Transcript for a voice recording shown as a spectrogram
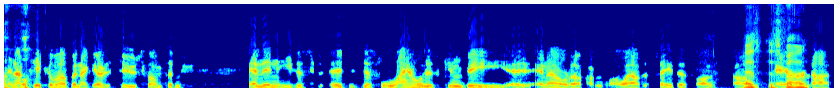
and I pick him up and I go to do something, and then he just it's just loud as can be, and I don't know if I'm allowed to say this on, on That's- that's air fine. or not.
